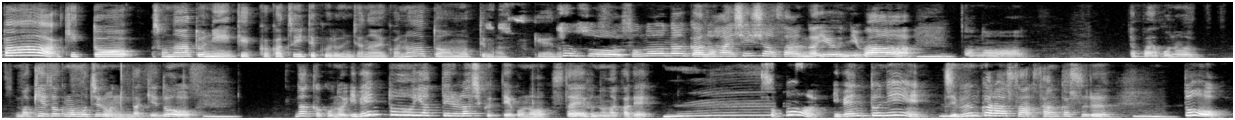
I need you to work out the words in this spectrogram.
ば、きっとその後に結果がついてくるんじゃないかなとは思ってますけど。そうそう、そのなんかあの配信者さんが言うには、うんその、やっぱこの、まあ継続ももちろんだけど、なんかこのイベントをやってるらしくて、このスタイフの中で。そのイベントに自分からさ、参加するうん。と、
